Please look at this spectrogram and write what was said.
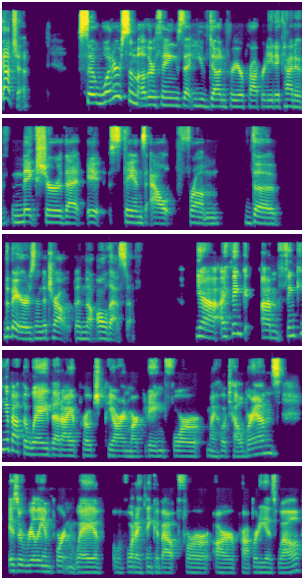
Gotcha. So, what are some other things that you've done for your property to kind of make sure that it stands out from the the bears and the trout and the, all that stuff? Yeah, I think um, thinking about the way that I approached PR and marketing for my hotel brands is a really important way of, of what I think about for our property as well.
